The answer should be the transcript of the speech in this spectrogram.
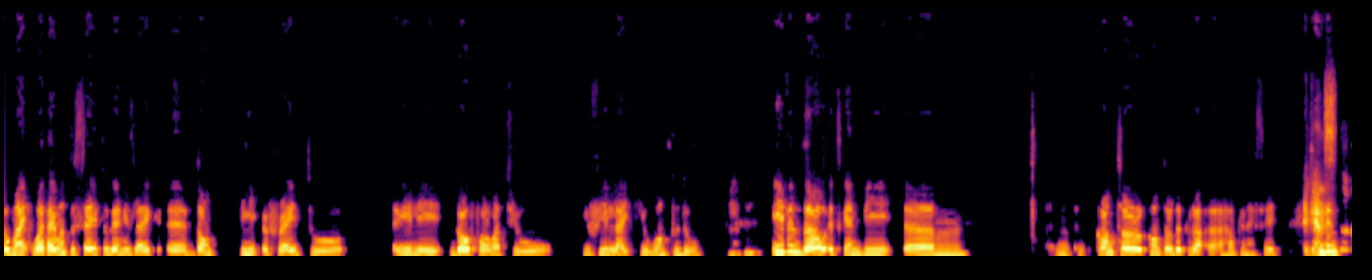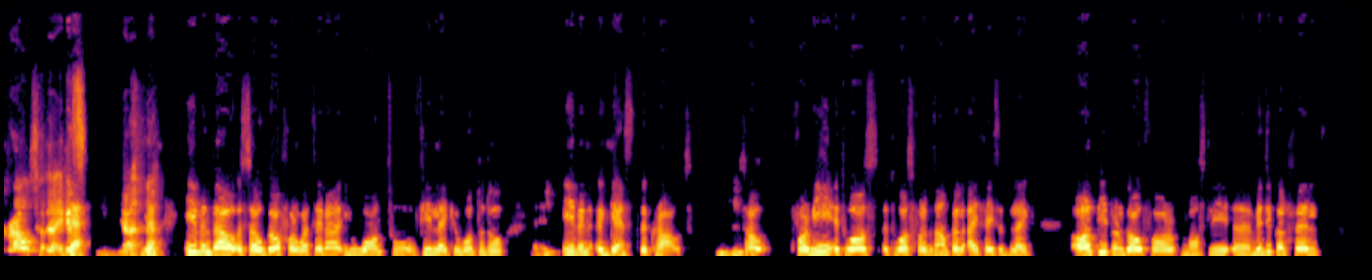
uh, my what i want to say to them is like uh, don't be afraid to really go for what you you feel like you want to do. Mm-hmm. even though it can be um, counter counter the crowd uh, how can i say against even, the crowd uh, against yeah yeah even though so go for whatever you want to feel like you want to do mm-hmm. even against the crowd mm-hmm. so for me it was it was for example i faced like all people go for mostly uh, medical field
